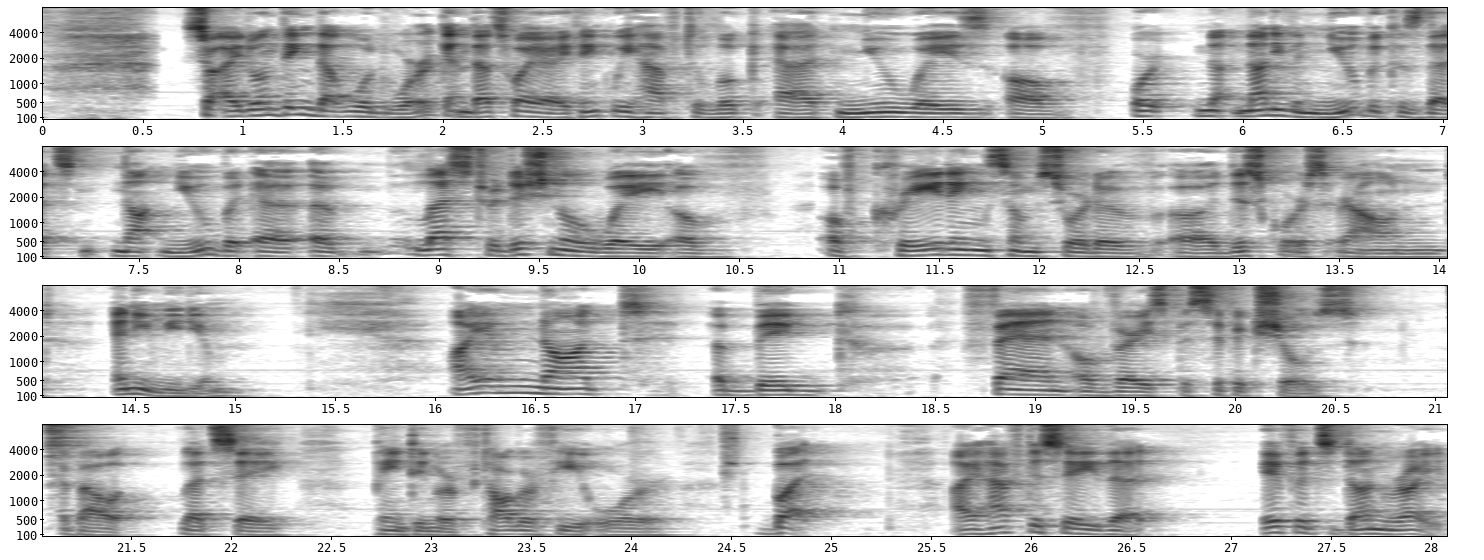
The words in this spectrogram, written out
so I don't think that would work. And that's why I think we have to look at new ways of, or not, not even new because that's not new, but a, a, less traditional way of, of creating some sort of uh, discourse around any medium. I am not a big fan of very specific shows about, let's say, painting or photography or but I have to say that if it's done right,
